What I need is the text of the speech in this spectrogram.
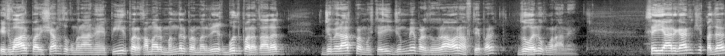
اتوار پر شمس حکمران ہیں، پیر پر قمر، منگل پر مریخ، بدھ پر عطارت جمعرات پر مشتری، جمعے پر زہرہ اور ہفتے پر زحل حکمران ہیں۔ سیارگان کی قدر،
